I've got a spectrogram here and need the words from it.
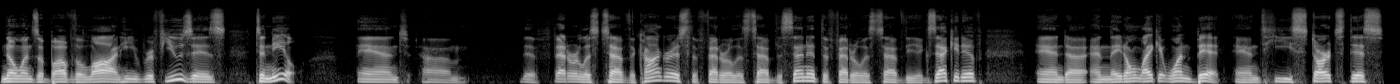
no one's above the law and he refuses to kneel and um, the federalists have the congress the federalists have the senate the federalists have the executive and uh, and they don't like it one bit. And he starts this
